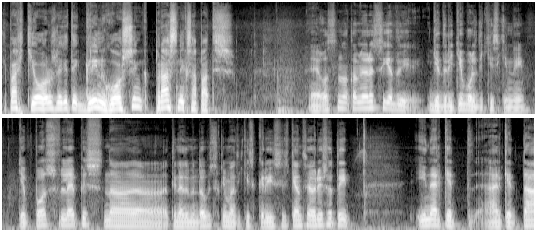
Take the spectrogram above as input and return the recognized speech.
υπάρχει και όρος, λέγεται greenwashing, πράσινη εξαπάτηση. Εγώ θέλω να κάνω μια ερώτηση για την κεντρική πολιτική σκηνή και πώς βλέπεις την αντιμετώπιση της κλιματικής κρίσης και αν θεωρείς ότι είναι αρκετ, αρκετά,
